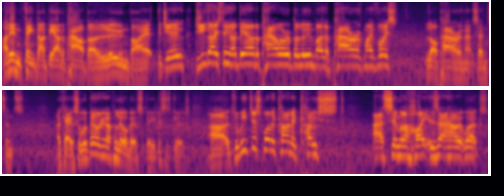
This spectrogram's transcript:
I didn't think that I'd be able to power a balloon by it. Did you? Did you guys think I'd be able to power a balloon by the power of my voice? A lot of power in that sentence. Okay, so we're building up a little bit of speed. This is good. Uh, do we just want to kind of coast at a similar height? Is that how it works?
